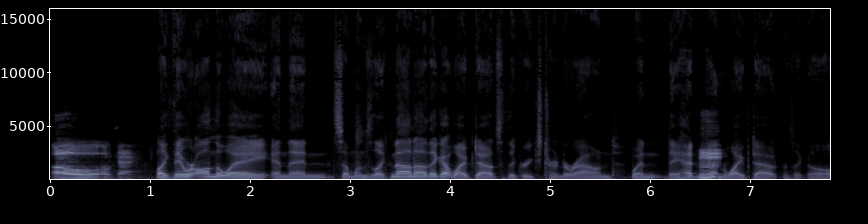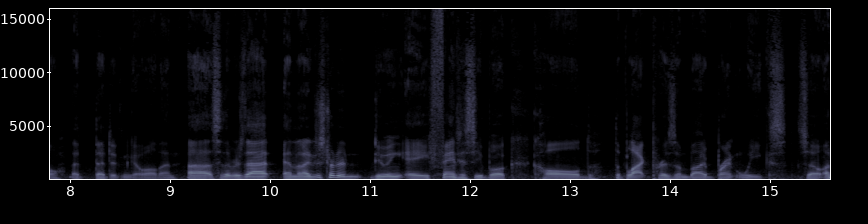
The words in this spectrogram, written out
Oh, okay. Like they were on the way, and then someone's like, "No, no, they got wiped out." So the Greeks turned around when they hadn't gotten wiped out. I was like, "Oh, that that didn't go well then." Uh, so there was that, and then I just started doing a fantasy book called "The Black Prism" by Brent Weeks. So a, a,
